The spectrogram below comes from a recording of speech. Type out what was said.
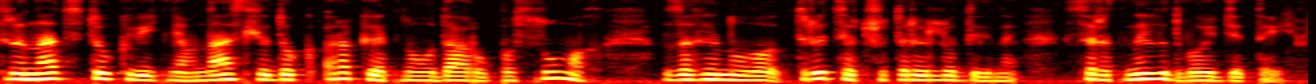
13 квітня внаслідок ракетного удару по Сумах загинуло 34 людини, серед них двоє дітей.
